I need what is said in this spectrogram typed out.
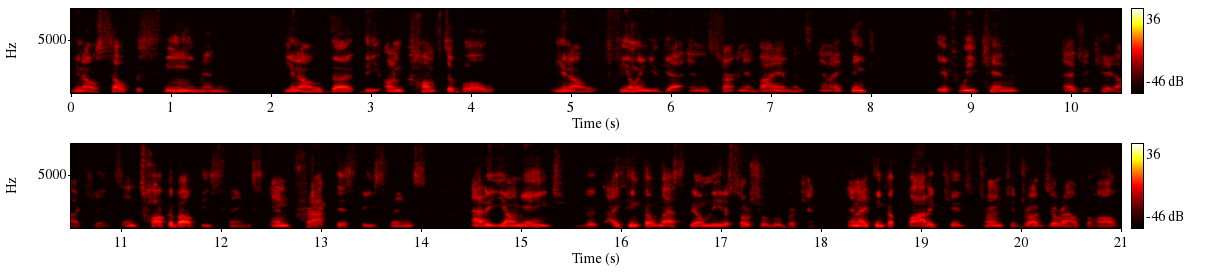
You know self-esteem and you know the the uncomfortable you know feeling you get in certain environments and i think if we can educate our kids and talk about these things and practice these things at a young age, the, I think the less they'll need a social lubricant. And I think a lot of kids turn to drugs or alcohol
